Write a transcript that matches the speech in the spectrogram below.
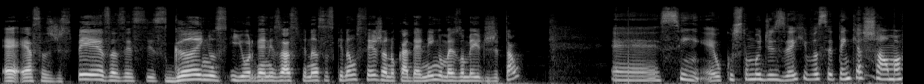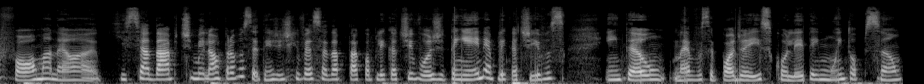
é, essas despesas, esses ganhos e organizar as finanças que não seja no caderninho, mas no meio digital? É, sim, eu costumo dizer que você tem que achar uma forma né, que se adapte melhor para você. Tem gente que vai se adaptar com o aplicativo. Hoje tem N aplicativos, então né, você pode aí escolher, tem muita opção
